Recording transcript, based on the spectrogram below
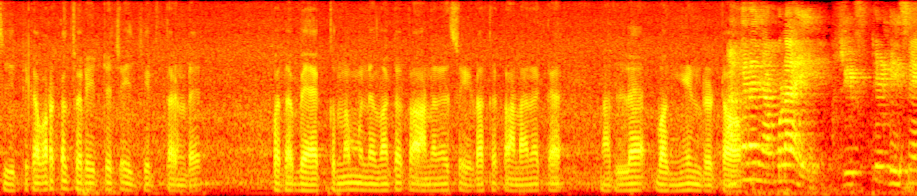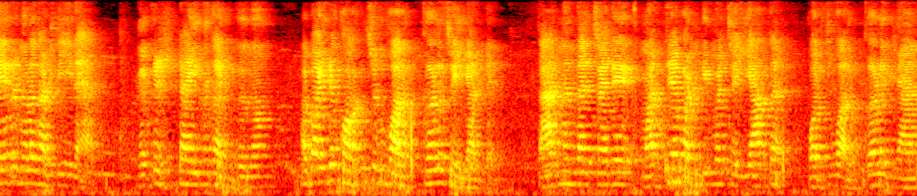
സീറ്റ് കവറൊക്കെ ചെറിയിട്ട് ചെയ്തിരുത്തുണ്ട് അപ്പോൾ അത് ബാക്കിൽ നിന്ന് മുന്നിൽ നിന്നൊക്കെ കാണാൻ സൈഡൊക്കെ കാണാനൊക്കെ നല്ല ഭംഗിയുണ്ട് കേട്ടോ നമ്മളെ സ്വിഫ്റ്റ് നിങ്ങൾക്ക് എന്ന് കരുതുന്നു. അപ്പൊ അതിന്റെ കുറച്ച് വർക്കുകൾ ചെയ്യാണ്ട്. കാരണം എന്താ വെച്ചാൽ മറ്റേ വണ്ടിമ ചെയ്യാത്ത കുറച്ച് വർക്കുകൾ ഞാൻ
